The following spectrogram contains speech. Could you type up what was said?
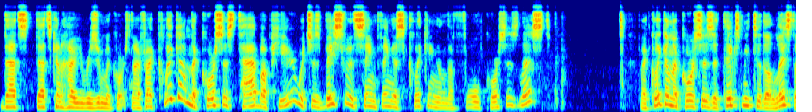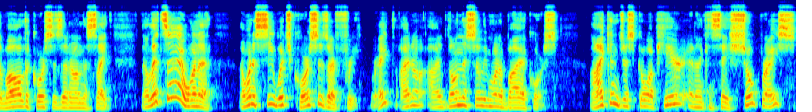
that's that's kind of how you resume the course. Now if I click on the courses tab up here which is basically the same thing as clicking on the full courses list if I click on the courses it takes me to the list of all the courses that are on the site. Now let's say I want to I want to see which courses are free right? I don't I don't necessarily want to buy a course I can just go up here and I can say show price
